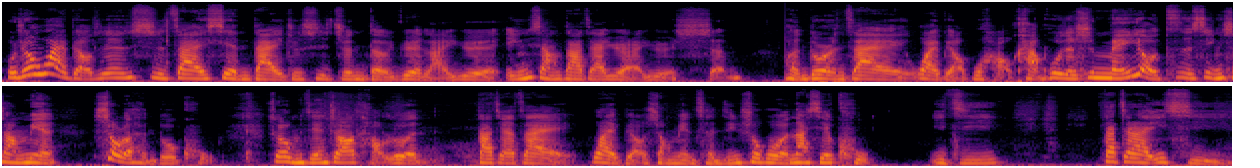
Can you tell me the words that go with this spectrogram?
我觉得外表这件事在现代就是真的越来越影响大家越来越深。很多人在外表不好看或者是没有自信上面受了很多苦，所以我们今天就要讨论大家在外表上面曾经受过的那些苦，以及大家来一起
